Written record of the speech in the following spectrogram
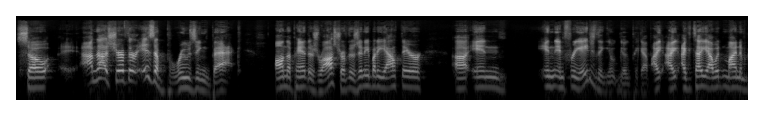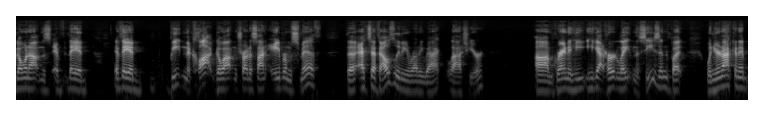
So I'm not sure if there is a bruising back on the Panthers roster. If there's anybody out there uh, in in in free agents that you go pick up, I, I I can tell you I wouldn't mind them going out and if they had if they had beaten the clock, go out and try to sign Abram Smith, the XFL's leading running back last year. Um, granted, he he got hurt late in the season, but when you're not going to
